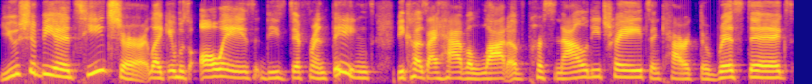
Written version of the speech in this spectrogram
You should be a teacher. Like it was always these different things because I have a lot of personality traits and characteristics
